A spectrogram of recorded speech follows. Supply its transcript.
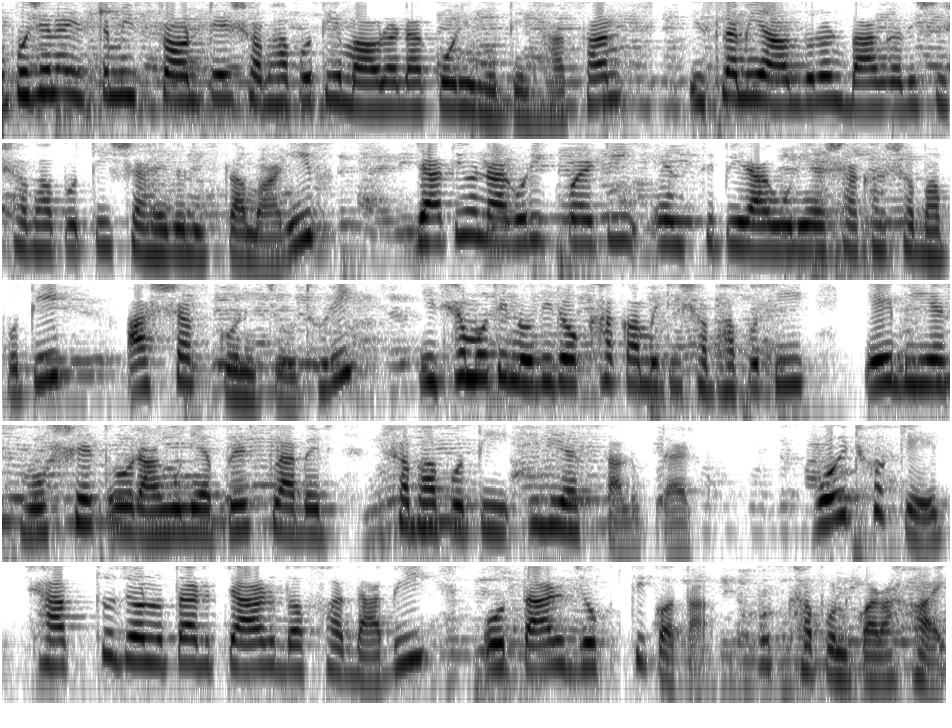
উপজেলা ইসলামী ফ্রন্টের সভাপতি মাওলানা করিমউদ্দিন হাসান, ইসলামী আন্দোলন বাংলাদেশের সভাপতি শাহিদুল ইসলাম আরিফ, জাতীয় নাগরিক পার্টি এনসিপি রাঙ্গুনিয়া শাখার সভাপতি আশরাফ গনি চৌধুরী, ইছামতি নদী রক্ষা কমিটির সভাপতি এ বি এস মোর্শেদ ও রাঙ্গুনিয়া প্রেস ক্লাবের সভাপতি ইলিয়াস তালুকদার। বৈঠকে ছাত্র জনতার চার দফা দাবি ও তার যৌক্তিকতা উপস্থাপন করা হয়।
